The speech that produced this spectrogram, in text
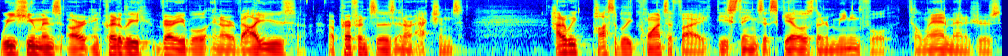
We humans are incredibly variable in our values, our preferences, and our actions. How do we possibly quantify these things at scales that are meaningful to land managers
